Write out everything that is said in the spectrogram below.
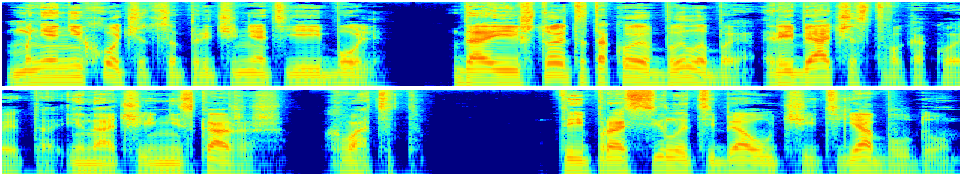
Мне не хочется причинять ей боль. Да и что это такое было бы? Ребячество какое-то, иначе и не скажешь. Хватит. Ты просила тебя учить, я буду.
